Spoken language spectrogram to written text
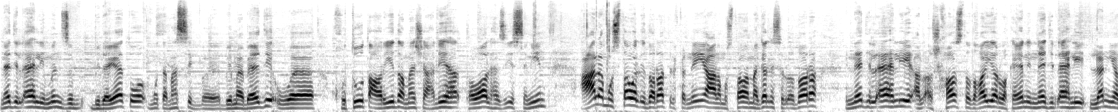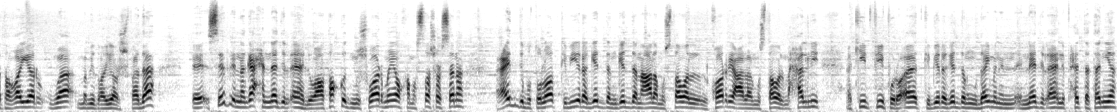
النادي الأهلي منذ بداياته متمسك بمبادئ وخطوط عريضة ماشي عليها طوال هذه السنين. على مستوى الإدارات الفنية على مستوى مجالس الإدارة النادي الأهلي الأشخاص تتغير وكيان النادي الأهلي لن يتغير وما بيتغيرش. فده سر نجاح النادي الأهلي وأعتقد مشوار 115 سنة عد بطولات كبيرة جدا جدا على مستوى القاري على المستوى المحلي. أكيد في فروقات كبيرة جدا ودايما النادي الأهلي في حتة تانية.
